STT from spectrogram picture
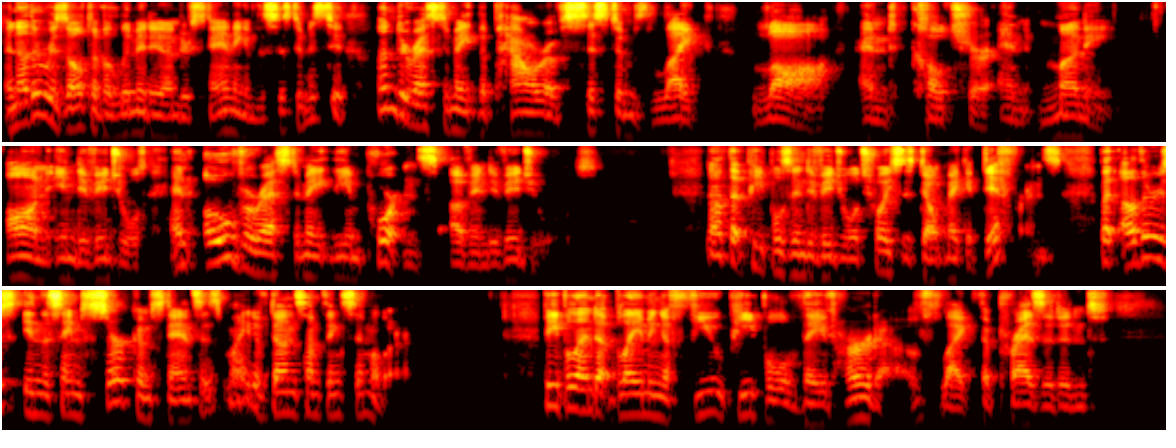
Another result of a limited understanding of the system is to underestimate the power of systems like law and culture and money on individuals and overestimate the importance of individuals. Not that people's individual choices don't make a difference, but others in the same circumstances might have done something similar. People end up blaming a few people they've heard of, like the president,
